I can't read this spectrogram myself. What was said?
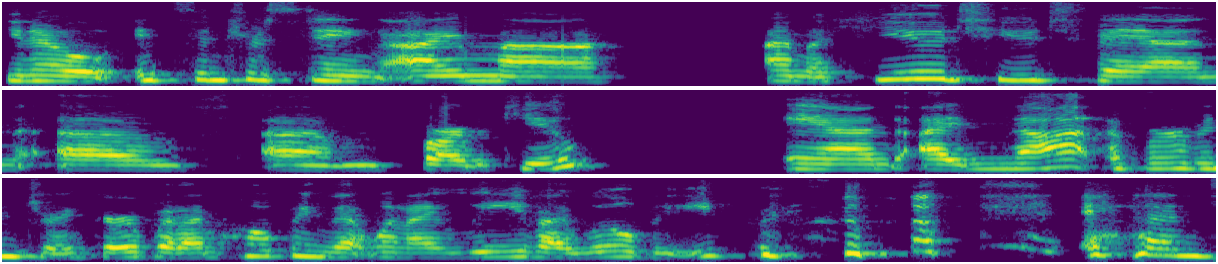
you know, it's interesting. I'm uh, I'm a huge huge fan of um, barbecue, and I'm not a bourbon drinker, but I'm hoping that when I leave, I will be. and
